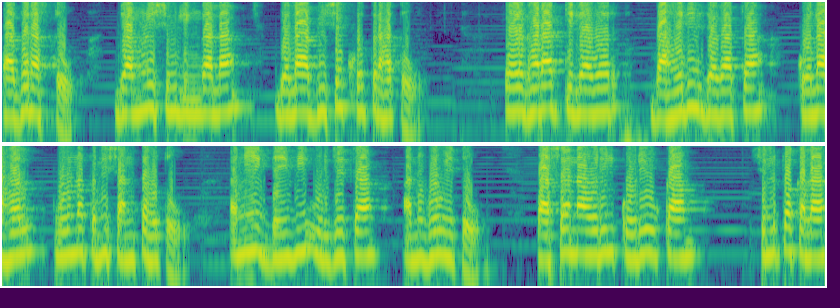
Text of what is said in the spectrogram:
पाझर असतो. ज्यामुळे शिवलिंगाला जलाभिषेक होत राहतो. तळघरात गेल्यावर बाहेरील जगाचा कोलाहल पूर्णपणे शांत होतो आणि एक दैवी ऊर्जेचा अनुभव येतो. पाषाणावरील कोरीव काम शिल्पकला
